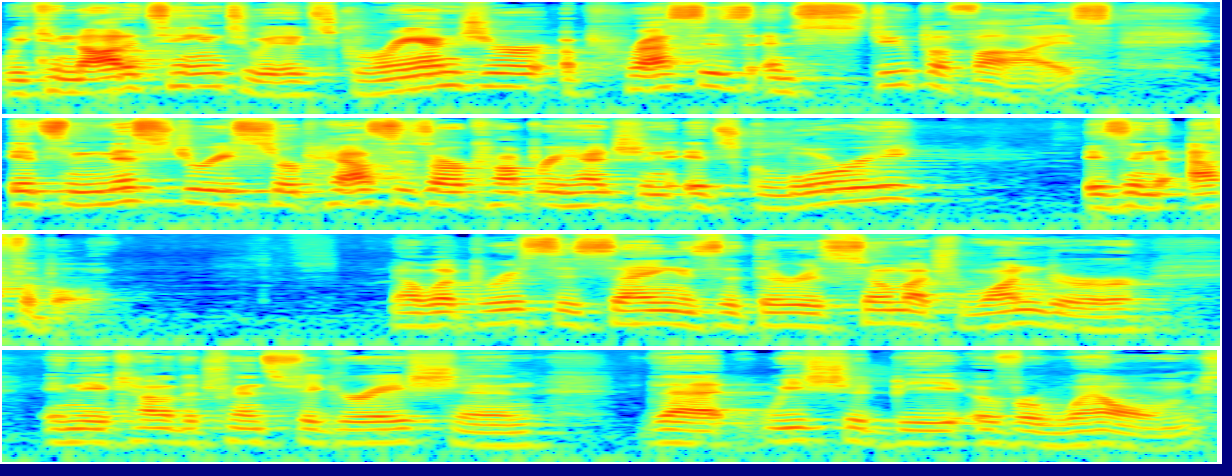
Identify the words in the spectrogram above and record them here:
We cannot attain to it. Its grandeur oppresses and stupefies. Its mystery surpasses our comprehension. Its glory is ineffable. Now, what Bruce is saying is that there is so much wonder in the account of the Transfiguration that we should be overwhelmed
